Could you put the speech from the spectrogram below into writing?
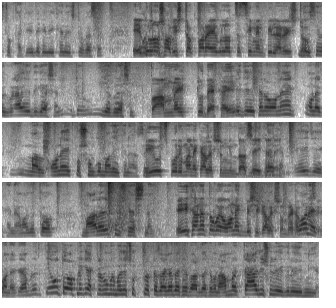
স্টক থাকে। এই দেখেন এখানে স্টক আছে। এগুলো সব স্টক করা এগুলো হচ্ছে সিমেন্ট পিলারের স্টক সিমেন্ট আর এদিকে আসেন একটু ইয়ে করে আসেন। তো আমরা একটু দেখাই। এই যে এখানে অনেক অনেক মাল অনেক অসংখ্য মাল এখানে আছে। হিউজ পরিমাণে কালেকশন কিন্তু আছে এখানে। এই যে এখানে আমাদের তো মালের কোনো শেষ নাই। এইখানে তো ভাই অনেক বেশি কালেকশন দেখা অনেক অনেক। আমরা কেউ তো আপনাকে একটা রুমের মধ্যে ছোট্ট একটা জায়গা দেখে বার দেখে মানে আমরা কাজই শুধু এগুলো নিয়ে।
